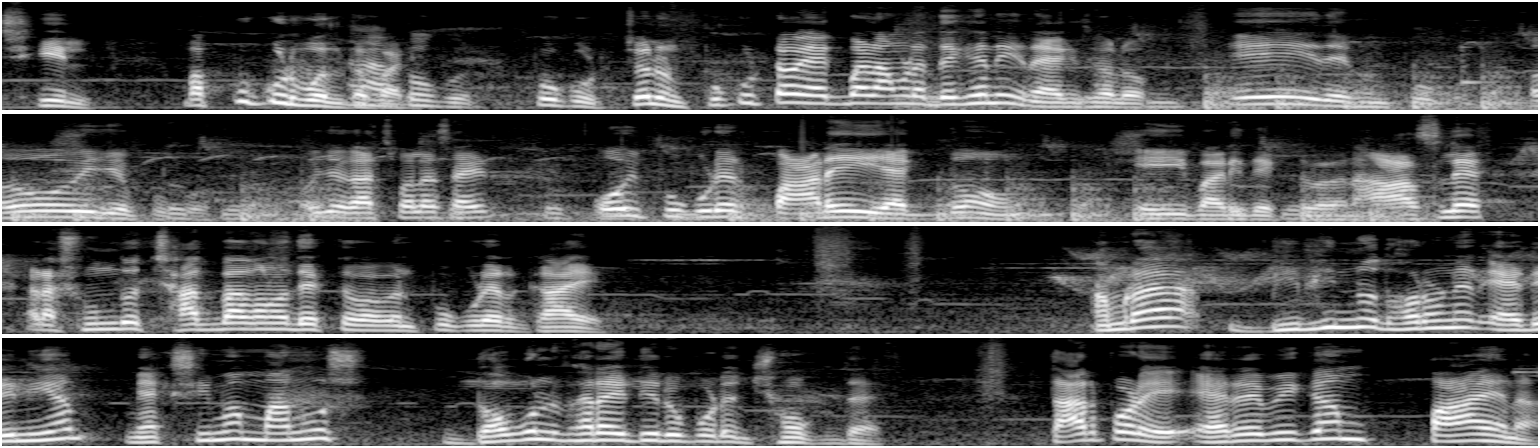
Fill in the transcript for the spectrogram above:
ঝিল বা পুকুর বলতে হ্যাঁ পারি। পুকুর। পুকুর। চলুন পুকুরটাও একবার আমরা দেখে নিই না এক ঝলক। এই দেখুন পুকুর ওই যে পুকুর ওই যে গাছপালা সাইড ওই পুকুরের পাড়েই একদম এই বাড়ি দেখতে পাবেন। আর আসলে একটা সুন্দর ছাদ বাগানও দেখতে পাবেন পুকুরের গায়ে। আমরা বিভিন্ন ধরনের অ্যাডেনিয়াম ম্যাক্সিমাম মানুষ ডবল ভ্যারাইটির উপরে ঝোঁক দেয়। তারপরে অ্যারাবিকাম পায় না।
